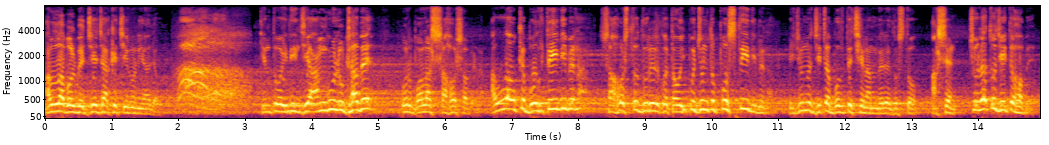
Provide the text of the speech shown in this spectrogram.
আল্লাহ বলবে, যে যাকে চিনো, নিয়ে যাও। কিন্তু ওই দিন যে আঙ্গুল উঠাবে, ওর বলার সাহস হবে না। আল্লাহ ওকে বলতেই দিবে না। সাহস তো দূরের কথা, ওই পর্যন্ত পৌঁছতেই দিবে না। এই জন্য যেটা বলতেছিলাম, মেরে দোস্ত, আসেন। চুলা তো যেতে হবে।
